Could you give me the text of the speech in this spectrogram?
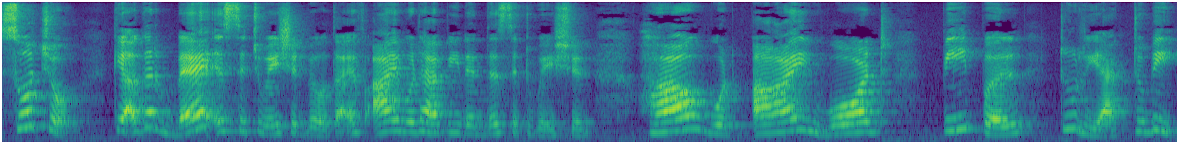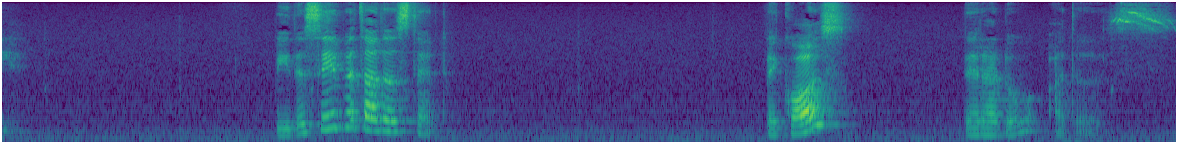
सोचो कि अगर मैं इस सिचुएशन में होता if I would have been in this situation how would I want people to react to be Be the same with others then. Because there are no others.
